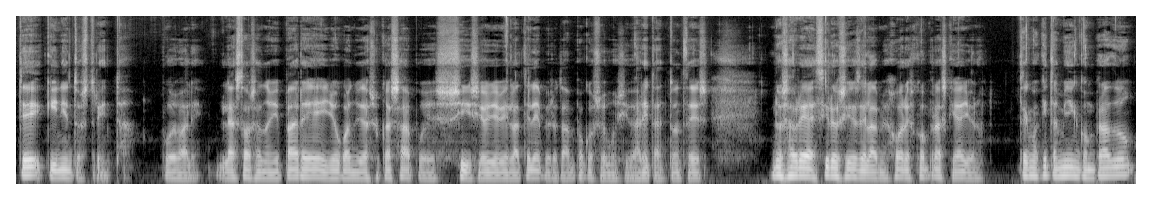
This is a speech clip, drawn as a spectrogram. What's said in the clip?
T530. Pues vale, la está usando mi padre y yo cuando iba a su casa, pues sí, se oye bien la tele, pero tampoco soy muy sibarita. Entonces, no sabría deciros si es de las mejores compras que hay o no. Tengo aquí también comprado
